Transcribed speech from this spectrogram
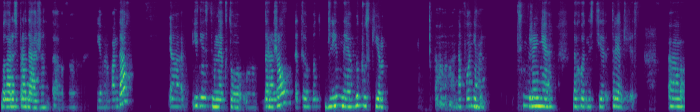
была распродажа в евробандах. Единственное, кто дорожал, это вот длинные выпуски на фоне снижения доходности трежерис. А,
